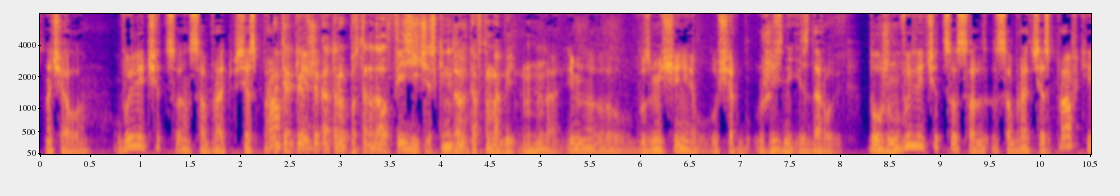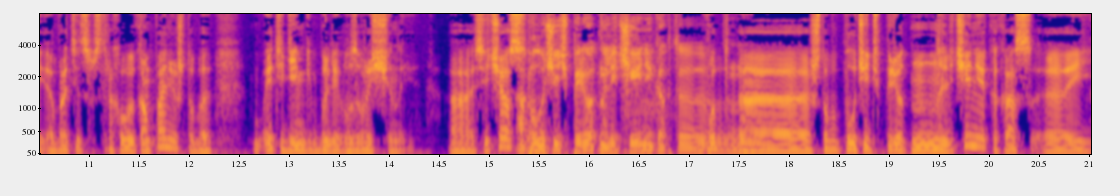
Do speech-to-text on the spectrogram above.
сначала вылечиться, собрать все справки. Потерпевший, который пострадал физически, не да. только автомобиль. Угу. Да, именно возмещение ущерба жизни и здоровью. Должен вылечиться, собрать все справки и обратиться в страховую компанию, чтобы эти деньги были возвращены. А сейчас... А получить вперед на лечение как-то? Вот, э, чтобы получить вперед на лечение, как раз э,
